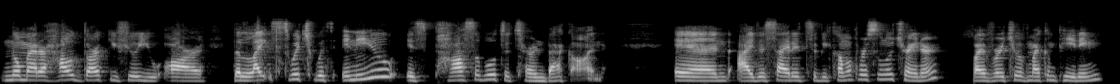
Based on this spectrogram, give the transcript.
no matter how dark you feel you are, the light switch within you is possible to turn back on. And I decided to become a personal trainer by virtue of my competing.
